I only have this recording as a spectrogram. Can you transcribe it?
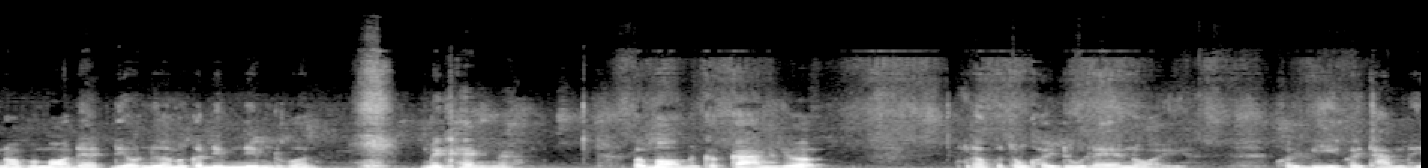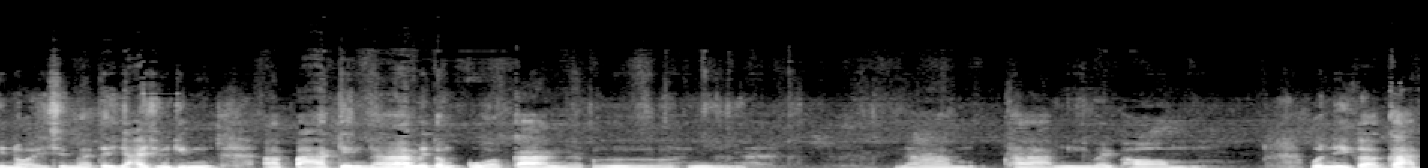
เนาะปลาหมอแดดเดียวเนื้อมันก็นิ่มๆทุกคนไม่แข็งนะปลาหมอมันก็ก้างเยอะ เราก็ต้องคอยดูแลหน่อยคอยบีคอยทำให้หน่อยใช่ไหมแต่ยายฉันกินปลาเก่งนะ ไม่ต้องกลัวก้างอะเออนี่น้ำถ้ามีไว้พร้อม วันนี้ก็อากาศ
